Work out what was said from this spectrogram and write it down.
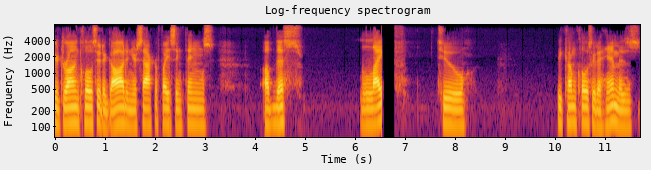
you're drawing closer to God and you're sacrificing things of this life to become closer to Him is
